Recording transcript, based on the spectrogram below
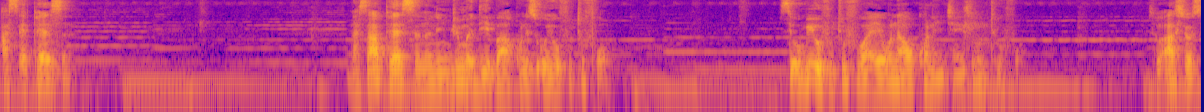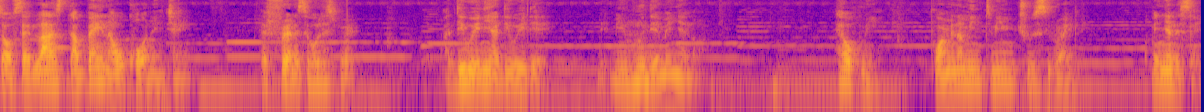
as a person na saa person no ne ndwumadie baako ne sɛ ɔyɛ ofutufoɔ. Sɛ obi yɛ ofutufoɔ a yɛwo na wokɔ ne nkyɛn sɛ ɔntufoɔ so ask yourself sɛ last da bɛn na wokɔɔ ne nkyɛn? Ɛfrɛ no sɛ holy spirit ade wei ne ade wei deɛ? Menhunu deɛ menyɛ no. Help me. Poa me na mentumi ntwusi rightly. Menyɛ ne sɛn?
